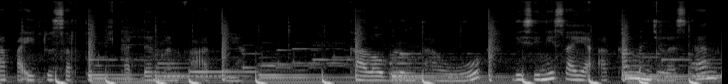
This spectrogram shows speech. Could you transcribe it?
apa itu sertifikat dan manfaatnya? Kalau belum tahu, di sini saya akan menjelaskan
